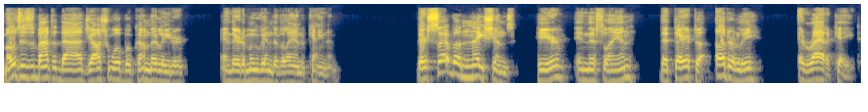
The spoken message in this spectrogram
Moses is about to die. Joshua will become their leader, and they're to move into the land of Canaan. There's seven nations here in this land that they're to utterly eradicate.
